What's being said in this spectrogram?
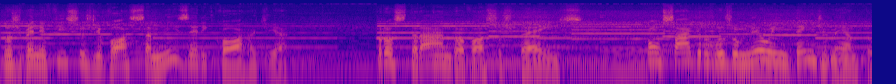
dos benefícios de vossa misericórdia, prostrado a vossos pés, consagro-vos o meu entendimento,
